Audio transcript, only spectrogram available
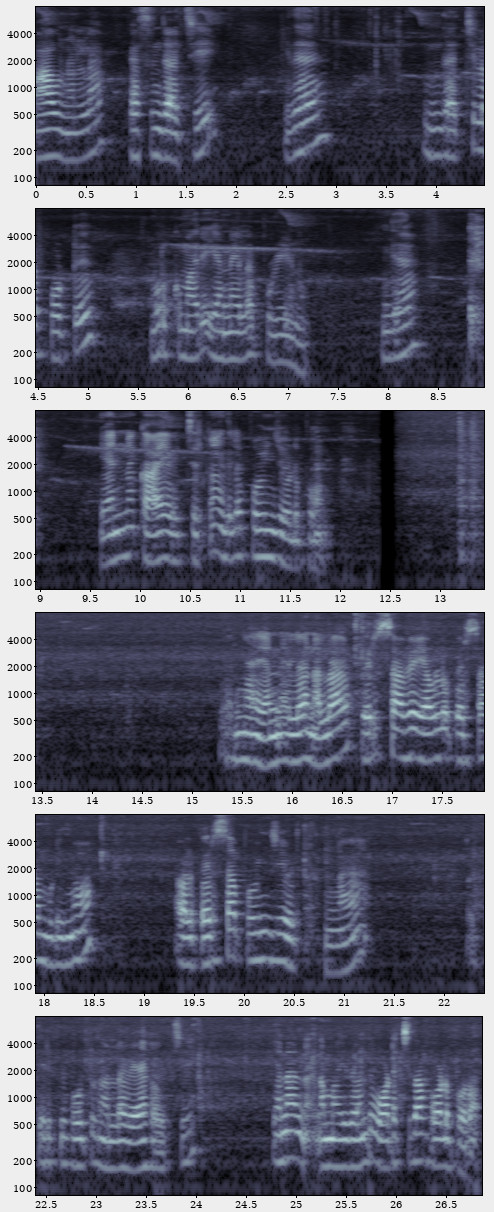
மாவு நல்லா பிசைஞ்சாச்சு. இதை இந்த அச்சில் போட்டு முறுக்கு மாதிரி எண்ணெயில் புழியணும். இங்கே எண்ணெய் காய வச்சுருக்கேன். இதில் புழிஞ்சு எடுப்போம். பாருங்க எண்ணெயில் நல்லா பெருசாகவே எவ்வளோ பெருசாக முடியுமோ அவ்வளோ பெருசாக புழிஞ்சு எடுத்துக்கோங்க. திருப்பி போட்டு நல்லா வேக வச்சு ஏன்னா நம்ம இதை வந்து உடச்சி தான் போட போகிறோம்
